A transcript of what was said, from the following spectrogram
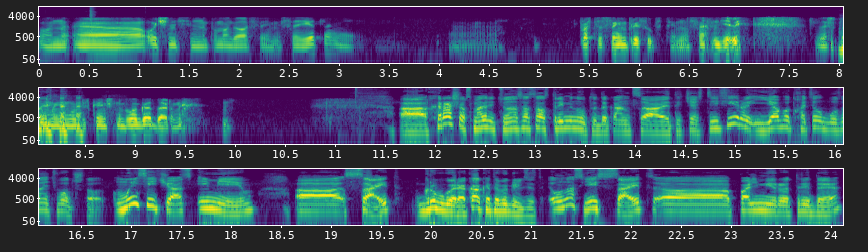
Он э, очень сильно помогал своими советами, э, просто своим присутствием, на самом деле, за что мы ему бесконечно благодарны. А, хорошо, смотрите, у нас осталось три минуты до конца этой части эфира, и я вот хотел бы узнать вот что. Мы сейчас имеем а, сайт, грубо говоря, как это выглядит? У нас есть сайт а, Palmyra 3D,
